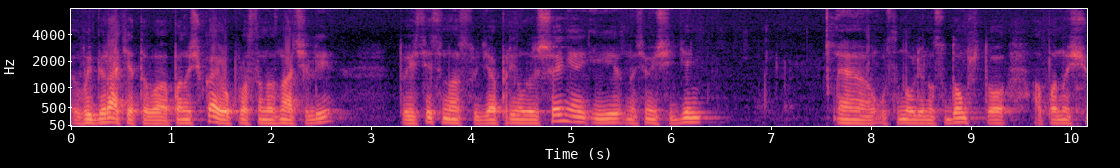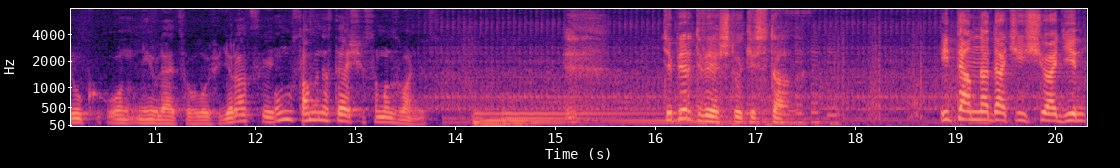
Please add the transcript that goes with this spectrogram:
выбирать этого Паночука, его просто назначили, то, естественно, судья принял решение, и на сегодняшний день установлено судом, что Апанащук, он не является главой федерации, он самый настоящий самозванец. Теперь две штуки стало. И там на даче еще один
